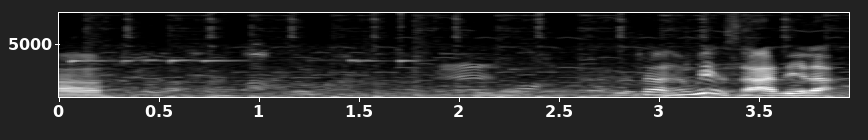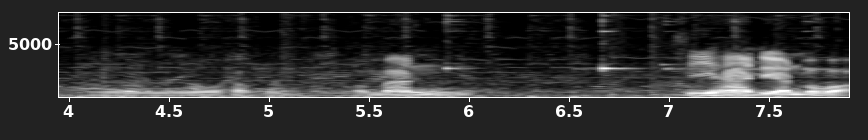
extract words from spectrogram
าใช่ทั้งเมษานี่ละโอ้ครับผมประมาณ สี่หาเดือนบ่พ่อ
